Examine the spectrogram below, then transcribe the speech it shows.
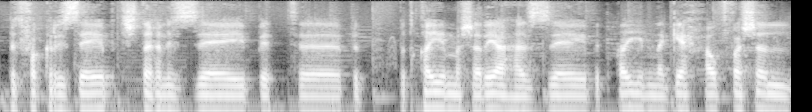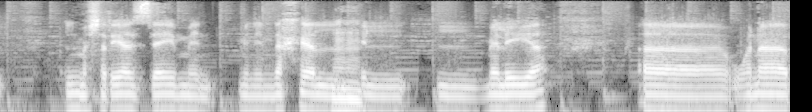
بتفكر إزاي؟ بتشتغل إزاي؟ بت بت بتقيم مشاريعها إزاي؟ بتقيم نجاحها وفشل المشاريع إزاي من من الناحية ال- المالية. آه وأنا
